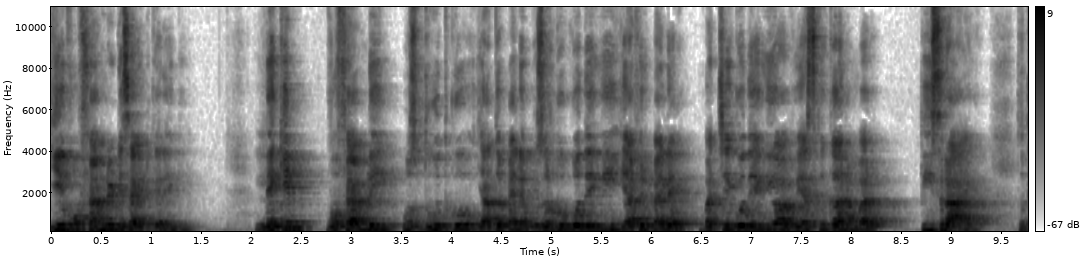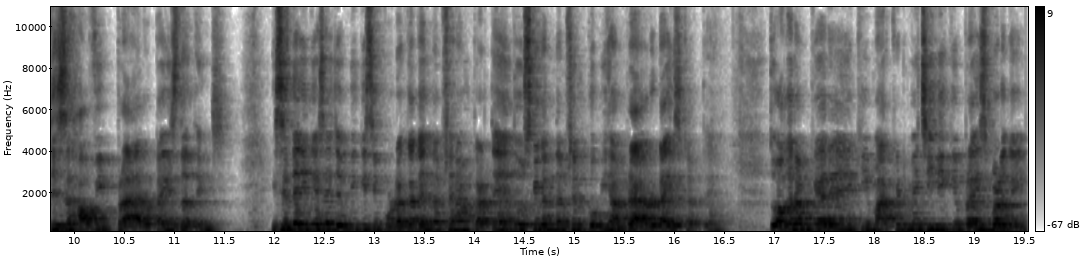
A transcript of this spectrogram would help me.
ये वो फैमिली डिसाइड करेगी। लेकिन वो फैमिली उस दूध को या तो पहले बुज़ुर्गों को देगी या फिर पहले बच्चे को देगी और व्यस्क का नंबर तीसरा आएगा। तो this is how we prioritise the things इसी तरीके से जब भी किसी प्रोडक्ट का कंजम्पशन हम करते हैं तो उसके कंजम्पशन को भी हम प्रायोरिटाइज करते हैं। तो अगर हम कह रहे हैं कि मार्केट में चीनी की प्राइस बढ़ गई,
